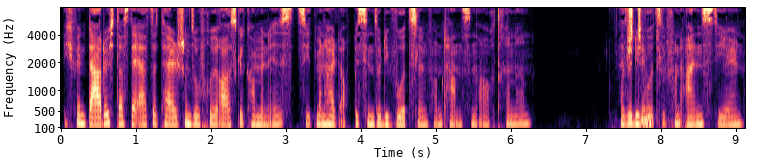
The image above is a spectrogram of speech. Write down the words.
ich finde, dadurch, dass der erste Teil schon so früh rausgekommen ist, sieht man halt auch bisschen so die Wurzeln vom Tanzen auch drinnen. Also die Stimmt. Wurzel von allen Stilen.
